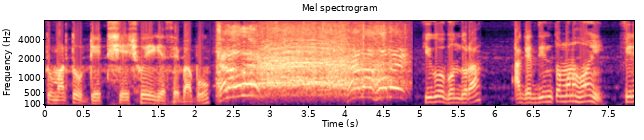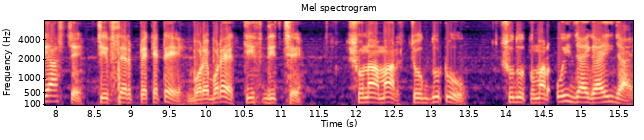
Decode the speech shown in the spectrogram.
তোমার তো ডেট শেষ হয়ে গেছে, বাবু। কি গো বন্ধুরা? আগের দিন তো মনে হয় ফিরে আসছে। চিপসের প্যাকেটে বড়ে বড়ে চিপস দিচ্ছে। শোনা আমার চোখ দুটো শুধু তোমার ওই জায়গায় যায়।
